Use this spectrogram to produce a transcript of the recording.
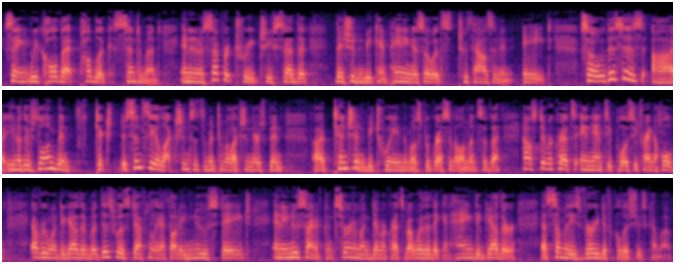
saying, We call that public sentiment. And in a separate tweet, she said that they shouldn't be campaigning as though it's 2008. So this is, uh, you know, there's long been, since the election, since the midterm election, there's been uh, tension between the most progressive elements of the House Democrats and Nancy Pelosi trying to hold everyone together. But this was definitely, I thought, a new stage and a new sign of concern among Democrats about whether they can hang together as some of these very difficult issues come up.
